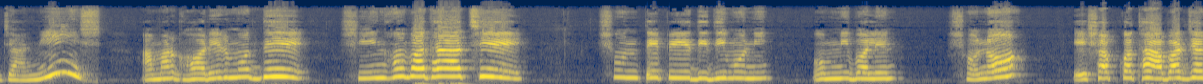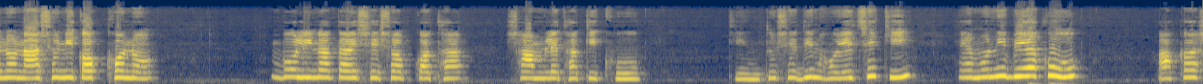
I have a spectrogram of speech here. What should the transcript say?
জানিস, আমার ঘরের মধ্যে সিংহ বাধা আছে। শুনতে পেয়ে দিদিমণি অমনি বলেন, শোনো, এসব কথা আবার যেন না শুনি কখনো। বলি না তাই সেসব কথা সামলে থাকি খুব। কিন্তু সেদিন হয়েছে কি? এমনই বেয়াকুব। আকাশ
